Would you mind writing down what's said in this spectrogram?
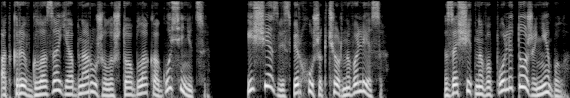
Открыв глаза, я обнаружила, что облака гусеницы исчезли с верхушек черного леса. Защитного поля тоже не было.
